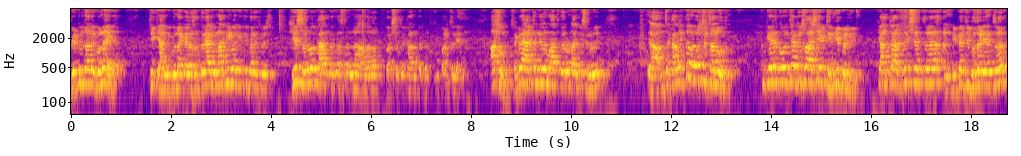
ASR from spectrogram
भेटून जाणं गुन्हा आहे का? ठीक आहे आम्ही गुन्हा केला असेल तरी आम्ही माफी मागितली बऱ्याच वेळेस. हे सर्व काम करत असताना आम्हाला पक्षाचं काम करण्यात खूप अडचणी आल्या असो सगळ्या अडचणीला मात करून आम्ही सर्व आमचं काम एकदम व्यवस्थित चालू होतं. पण गेल्या दोन चार दिवसात अशी एक ठिणगी पडली की आमच्या अध्यक्षाचं आणि विकासजी भुजाड यांचं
